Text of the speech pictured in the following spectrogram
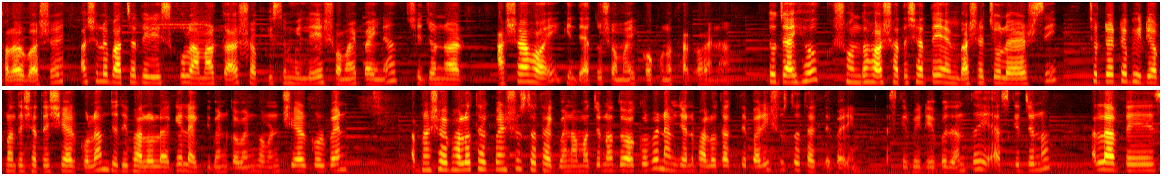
খালার বাসায়। আসলে বাচ্চাদের স্কুল, আমার কাজ সবকিছু মিলিয়ে সময় পাই না, সেজন্য আর আসা হয়, কিন্তু এত সময় কখনো থাকা হয় না। তো যাই হোক, সন্ধ্যা হওয়ার সাথে সাথে আমি বাসায় চলে আসছি। ছোট্ট একটা ভিডিও আপনাদের সাথে শেয়ার করলাম। যদি ভালো লাগে, লাইক দিবেন, কমেন্ট কমেন্ট, শেয়ার করবেন। আপনার সবাই ভালো থাকবেন, সুস্থ থাকবেন। আমার জন্য দোয়া করবেন, আমি যেন ভালো থাকতে পারি, সুস্থ থাকতে পারি। আজকের ভিডিও পর্যন্তই। আজকের জন্য আল্লাহ হাফেজ।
